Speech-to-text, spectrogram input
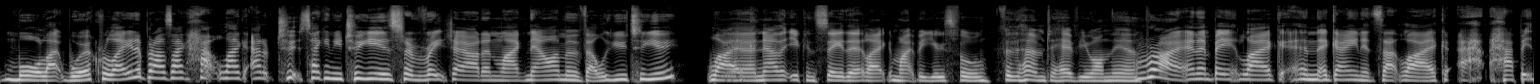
more like work related but i was like how like out of two, it's taken you two years to reach out and like now i'm a value to you like yeah, now that you can see that, like, it might be useful for him to have you on there. Right. And it be like, and again, it's that like happy.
